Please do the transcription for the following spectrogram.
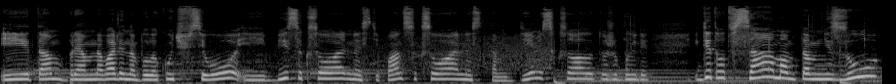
и там прям навалено было куча всего, и бисексуальность, и пансексуальность, там демисексуалы тоже были. И где-то вот в самом там низу,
